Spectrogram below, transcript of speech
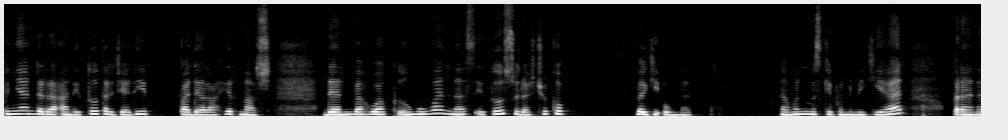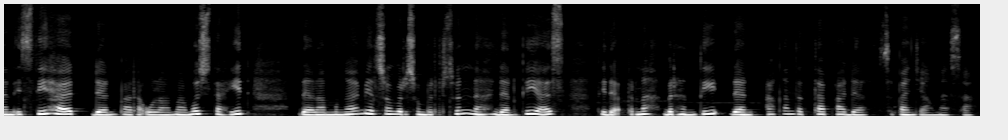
penyandaraan itu terjadi pada lahir nas dan bahwa keumuman nas itu sudah cukup bagi umat. Namun meskipun demikian, peranan istihad dan para ulama mustahid dalam mengambil sumber-sumber sunnah dan kias tidak pernah berhenti dan akan tetap ada sepanjang masa.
